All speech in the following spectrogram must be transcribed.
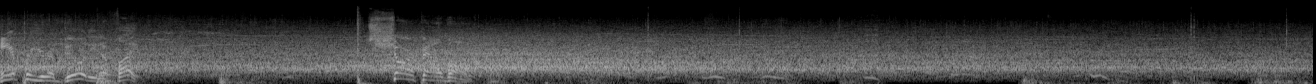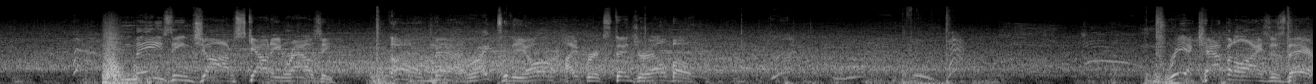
hamper your ability to fight. Sharp elbow. Amazing job scouting Rousey. Oh, man. Right to the arm. Hyperextend your elbow. Rhea capitalizes there.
